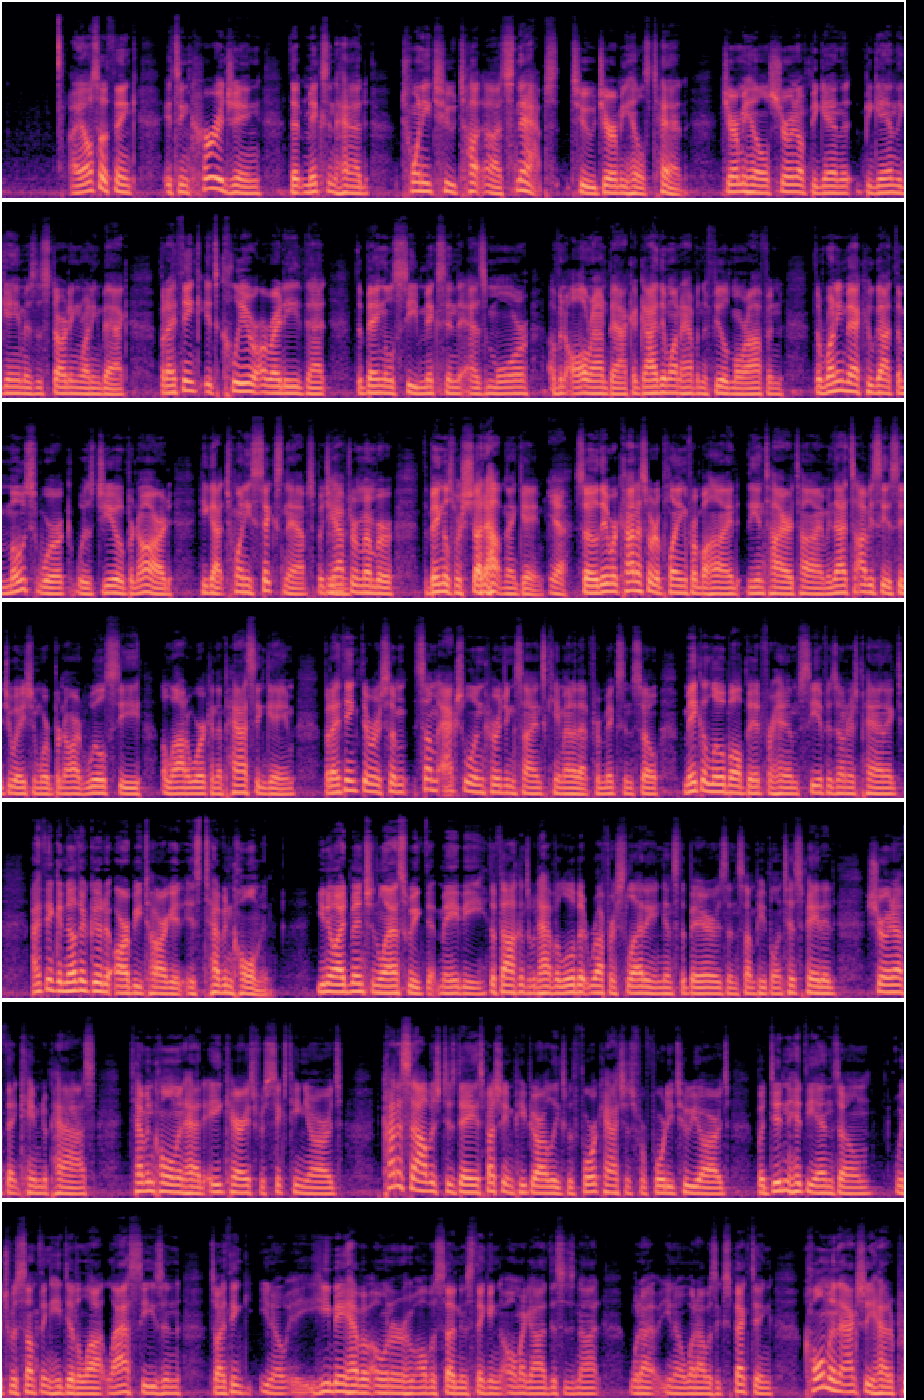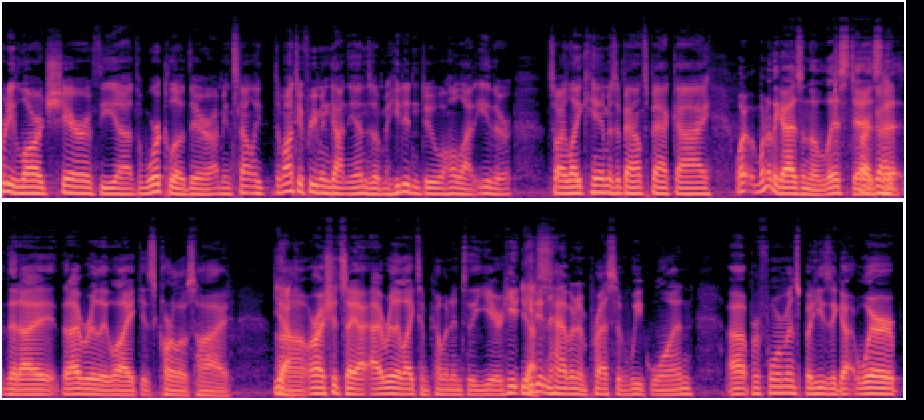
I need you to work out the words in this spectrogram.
I also think it's encouraging that Mixon had 22 tu- uh, snaps to Jeremy Hill's 10. Jeremy Hill, sure enough, began the, began the game as the starting running back. But I think it's clear already that the Bengals see Mixon as more of an all round back, a guy they want to have in the field more often. The running back who got the most work was Gio Bernard. He got 26 snaps, but you have mm-hmm. to remember the Bengals were shut out in that game. Yeah. So they were kind of sort of playing from behind the entire time. And that's obviously a situation where Bernard will see a lot of work in the passing game. But I think there were some some actual encouraging signs came out of that for Mixon. So make a low ball bid for him, see if his owner's panicked. I think another good RB target is Tevin Coleman. You know, I'd mentioned last week that maybe the Falcons would have a little bit rougher sledding against the Bears than some people anticipated. Sure enough, that came to pass. Tevin Coleman had eight carries for 16 yards. Kind of salvaged his day, especially in PPR leagues, with four catches for 42 yards, but didn't hit the end zone, which was something he did a lot last season. So I think you know he may have an owner who all of a sudden is thinking, "Oh my God, this is not what I you know what I was expecting." Coleman actually had a pretty large share of the uh, the workload there. I mean, it's not like Devonta Freeman got in the end zone, but he didn't do a whole lot either. So I like him as a bounce back guy. One one of the guys on the list Sorry, that, that I that I really like is Carlos Hyde. Yeah. Uh, or I should say, I, I really liked him coming into the year. He, Yes. he didn't have an impressive week one uh, performance, but he's a guy where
